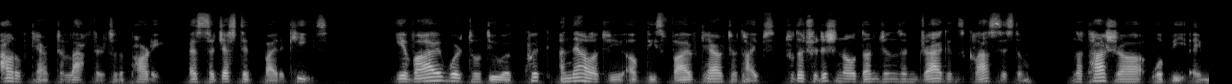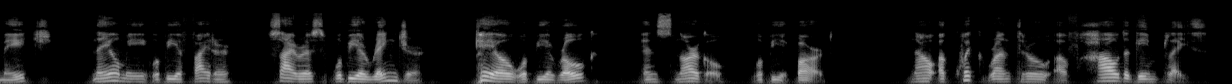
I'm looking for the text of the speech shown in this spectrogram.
out of character laughter to the party, as suggested by the keys. If I were to do a quick analogy of these five character types to the traditional Dungeons and Dragons class system, Natasha would be a mage, Naomi would be a fighter, Cyrus would be a ranger, K.O. would be a rogue, and Snargle would be a bard. Now a quick run through of how the game plays.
